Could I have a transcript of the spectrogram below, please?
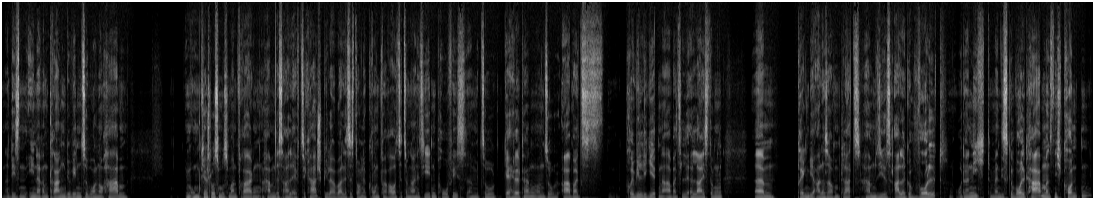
ne, diesen inneren Drang gewinnen zu wollen, noch haben. Im Umkehrschluss muss man fragen, haben das alle FCK-Spieler, weil es ist doch eine Grundvoraussetzung eines jeden Profis äh, mit so Gehältern und so arbeitsprivilegierten Arbeitsleistungen, ähm, bringen die alles auf den Platz? Haben sie es alle gewollt oder nicht? Und wenn die es gewollt haben und es nicht konnten,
